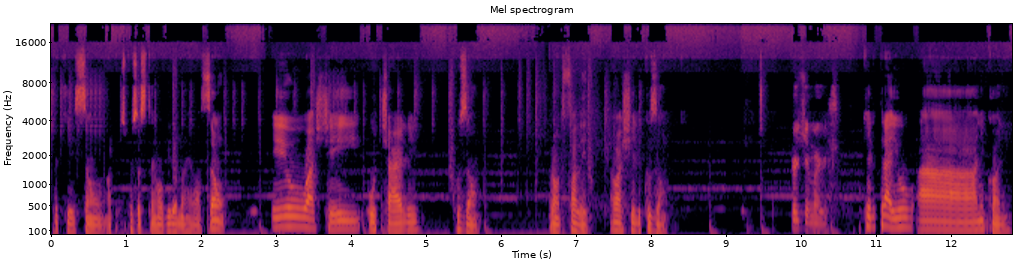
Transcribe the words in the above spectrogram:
porque são as pessoas que estão envolvidas na relação, eu achei o Charlie cuzão. Pronto, falei. Eu achei ele cuzão. Por que, Márcio? Porque ele traiu a Nicole.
